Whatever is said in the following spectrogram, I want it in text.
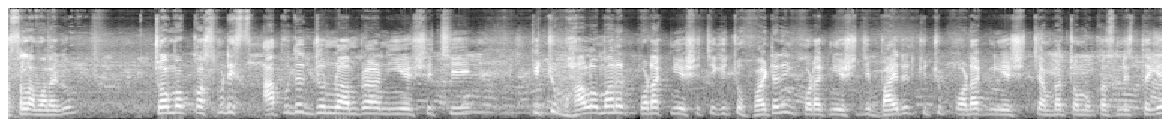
আসসালামু আলাইকুম। চমক কসমেটিক্স আপুদের জন্য আমরা নিয়ে এসেছি, কিছু ভালো মানের প্রোডাক্ট নিয়ে এসেছি, কিছু হোয়াইটানিং প্রোডাক্ট নিয়ে এসেছি, বাইরের কিছু প্রোডাক্ট নিয়ে এসেছি আমরা চমক কসমেটিক্স থেকে।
